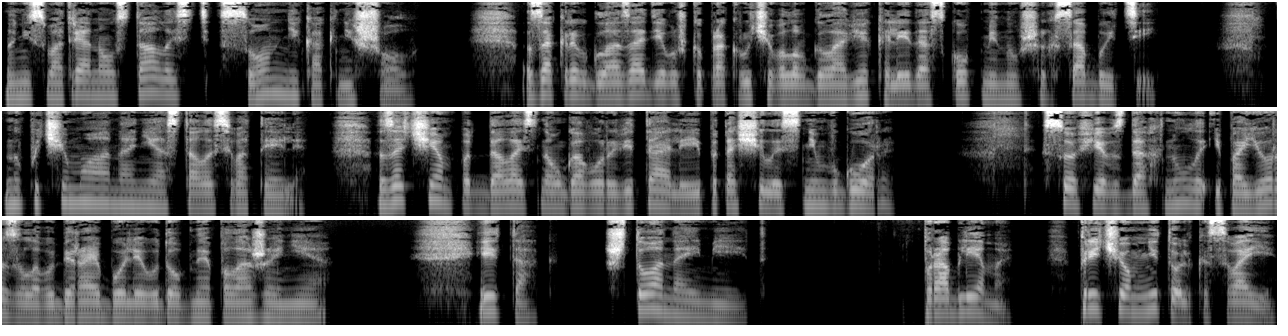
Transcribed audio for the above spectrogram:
Но, несмотря на усталость, сон никак не шел. Закрыв глаза, девушка прокручивала в голове калейдоскоп минувших событий. Ну почему она не осталась в отеле? Зачем поддалась на уговоры Виталия и потащилась с ним в горы? Софья вздохнула и поёрзала, выбирая более удобное положение. Итак, что она имеет? Проблемы, причем не только свои.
